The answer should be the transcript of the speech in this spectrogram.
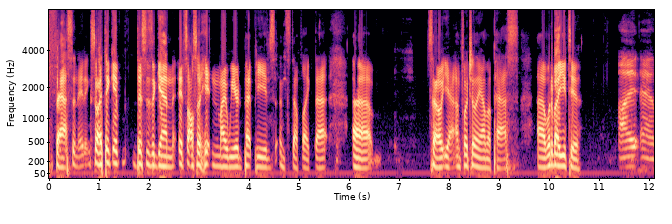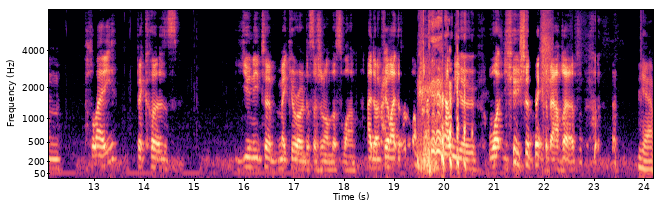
fascinating. So I think it this is again, it's also hitting my weird pet peeves and stuff like that. Um, so yeah, unfortunately, I'm a pass. Uh, what about you two? I am play because you need to make your own decision on this one. I don't feel like this is to tell you what you should think about it. Yeah.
